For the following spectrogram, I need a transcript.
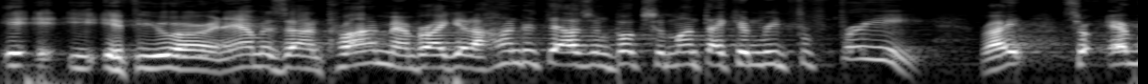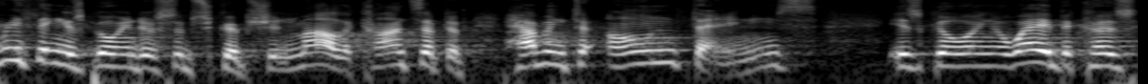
if you are an Amazon Prime member, I get 100,000 books a month I can read for free, right? So everything is going to a subscription model. The concept of having to own things is going away because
